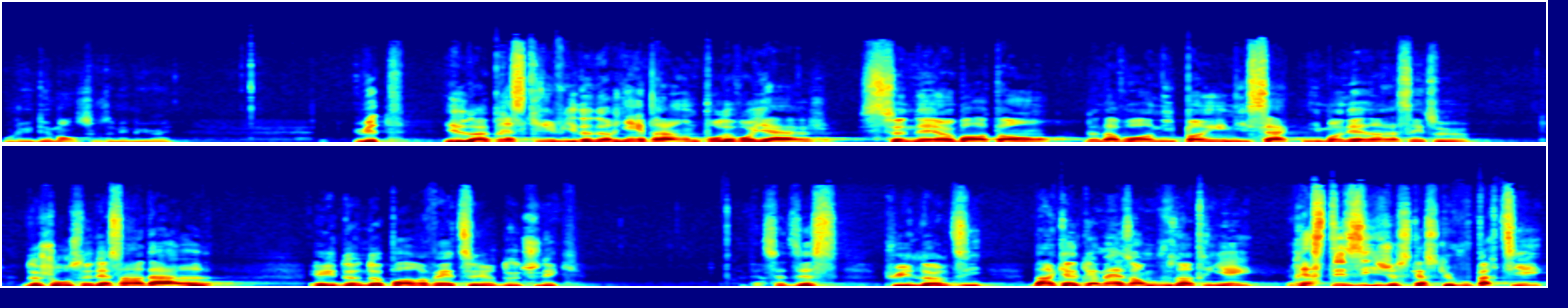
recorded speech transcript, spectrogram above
ou les démons si vous aimez mieux. 8. Hein. Il leur prescrivit de ne rien prendre pour le voyage, si ce n'est un bâton, de n'avoir ni pain, ni sac, ni monnaie dans la ceinture, de chausser des sandales et de ne pas revêtir de tunique. Verset 10. Puis il leur dit, Dans quelque maison que vous entriez, restez-y jusqu'à ce que vous partiez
